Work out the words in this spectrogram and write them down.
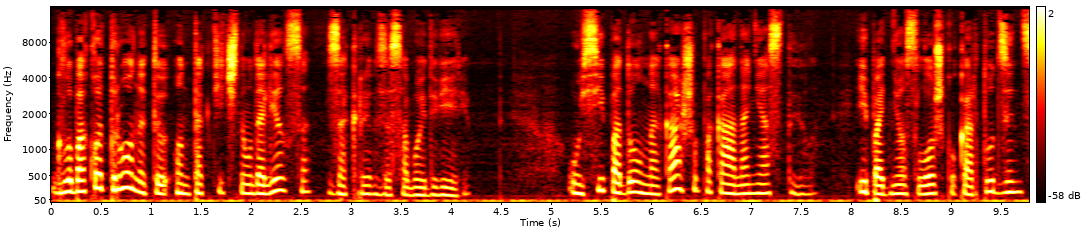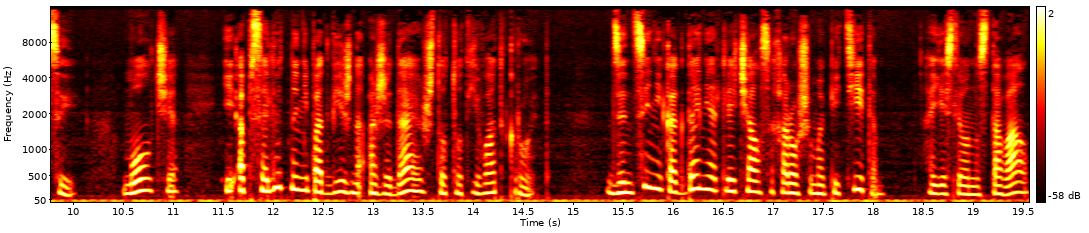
Глубоко тронутый он тактично удалился, закрыв за собой двери. Уси подул на кашу, пока она не остыла, и поднес ложку к рту дзинцы, молча и абсолютно неподвижно ожидая, что тот его откроет. Дзинцы никогда не отличался хорошим аппетитом, а если он уставал,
